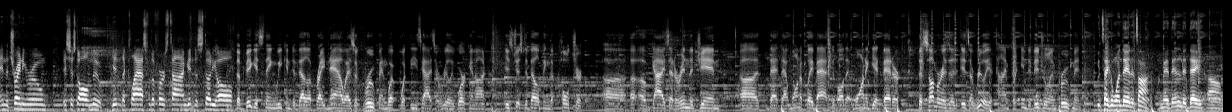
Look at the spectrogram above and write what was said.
in the training room. It's just all new. Getting to class for the first time, getting to study hall. The biggest thing we can develop right now as a group and what, what these guys are really working on is just developing the culture uh, of guys that are in the gym, uh, that, that want to play basketball, that want to get better. The summer is a, is a really a time for individual improvement. We take it one day at a time. I mean, at the end of the day, um,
